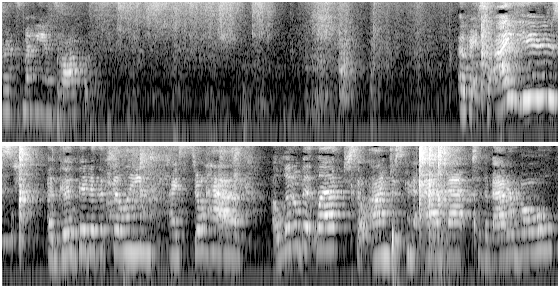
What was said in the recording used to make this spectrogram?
rinse my hands off. Okay, so I used a good bit of the filling. I still have a little bit left, so I'm just gonna add that to the batter bowl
